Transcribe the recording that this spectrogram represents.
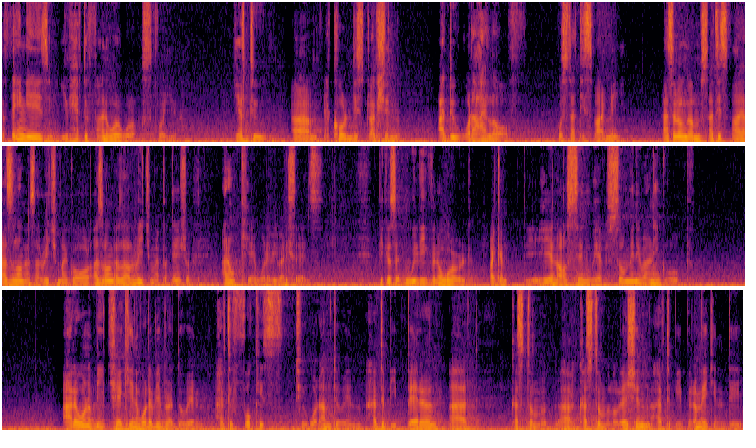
the thing is, you have to find what works for you. You have to um, accord distraction. I do what I love, will satisfy me. As long as I'm satisfied, as long as I reach my goal, as long as I reach my potential, I don't care what everybody says. Because we live in a world, like here in Austin, we have so many running groups. I don't want to be checking what are doing. I have to focus to what I'm doing. I have to be better at customer uh, relation. I have to be better making the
